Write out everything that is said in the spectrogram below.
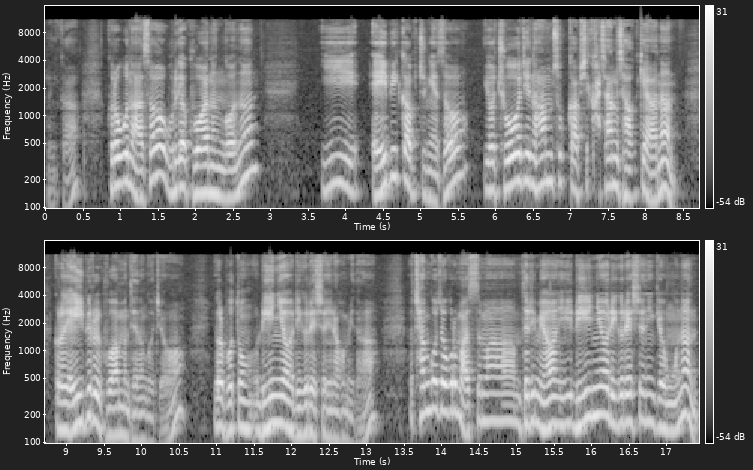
그러니까 그러고 나서 우리가 구하는 거는 이 a, b 값 중에서 이 주어진 함수 값이 가장 작게 하는 그런 a, b를 구하면 되는 거죠. 이걸 보통 리니어 리그레션이라고 합니다. 참고적으로 말씀드리면 이 리니어 리그레션인 경우는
